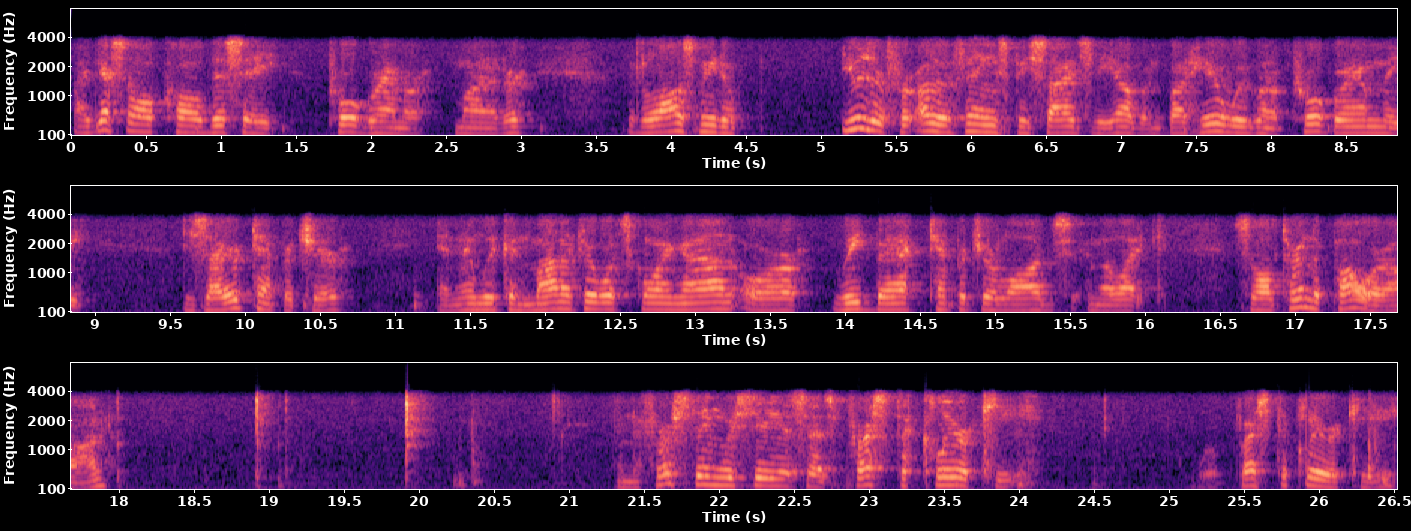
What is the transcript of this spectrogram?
I guess I'll call this a programmer monitor. It allows me to use it for other things besides the oven, but here we're going to program the desired temperature and then we can monitor what's going on or read back temperature logs and the like. So I'll turn the power on. And the first thing we see is says press the clear key. We'll press the clear key.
